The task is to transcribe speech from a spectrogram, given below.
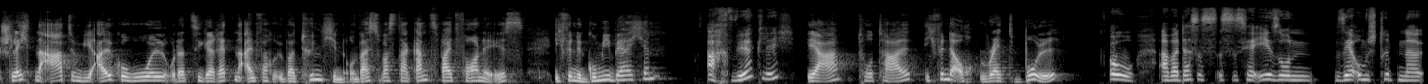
schlechten Atem wie Alkohol oder Zigaretten einfach übertünchen. Und weißt du, was da ganz weit vorne ist? Ich finde Gummibärchen. Ach, wirklich? Ja, total. Ich finde auch Red Bull. Oh, aber das ist, es ist ja eh so ein sehr umstrittener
